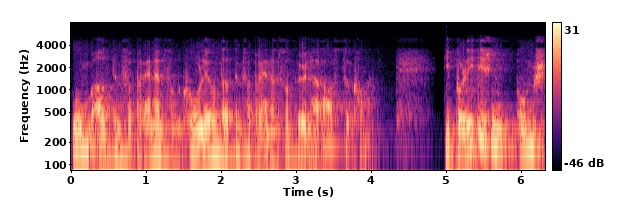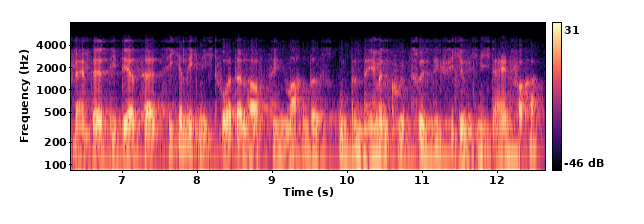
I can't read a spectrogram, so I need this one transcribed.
um aus dem Verbrennen von Kohle und aus dem Verbrennen von Öl herauszukommen. Die politischen Umstände, die derzeit sicherlich nicht vorteilhaft sind, machen das Unternehmen kurzfristig sicherlich nicht einfacher.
